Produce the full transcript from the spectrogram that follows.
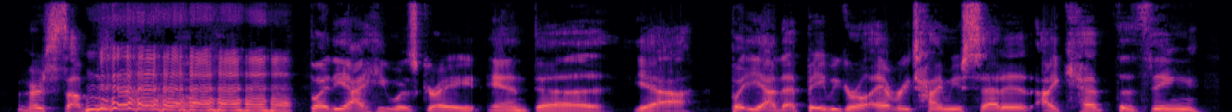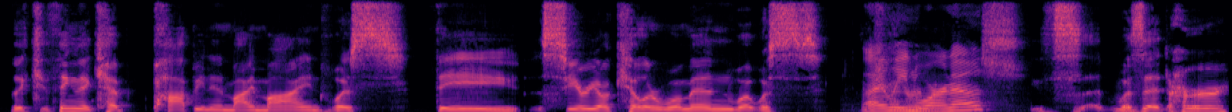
or something. I don't know. but yeah, he was great. And uh, yeah, but yeah, that baby girl. Every time you said it, I kept the thing. The thing that kept popping in my mind was the serial killer woman. What was I'm Aileen. Wuornos. Was it her?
